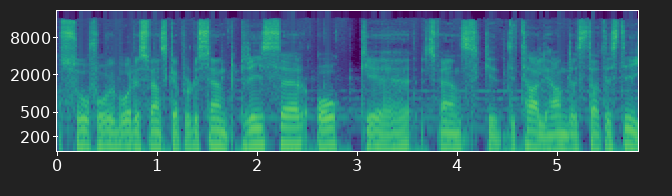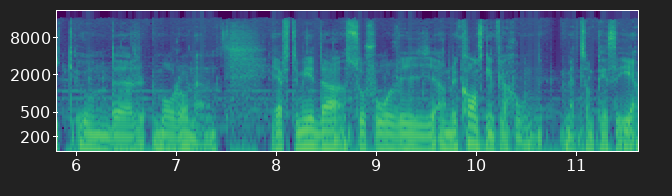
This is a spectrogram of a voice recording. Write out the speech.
så får vi både svenska producentpriser och eh, svensk detaljhandelsstatistik under morgonen. I eftermiddag så får vi amerikansk inflation mätt som PCE.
